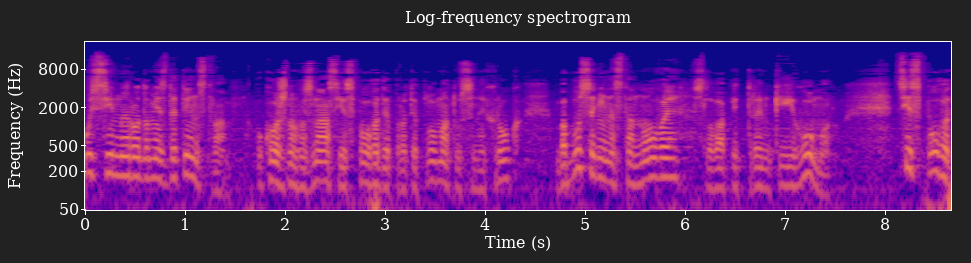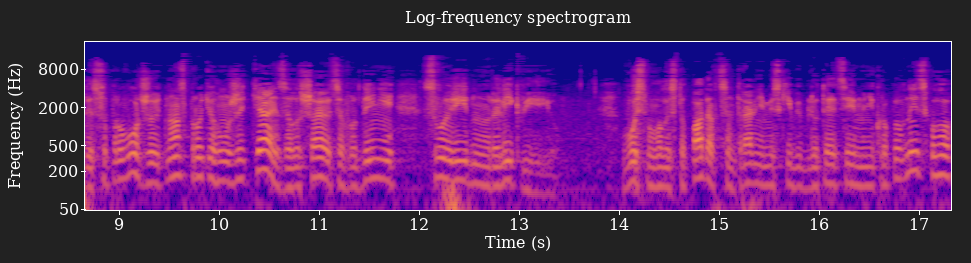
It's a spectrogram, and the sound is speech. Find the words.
Усі ми родом із дитинства. У кожного з нас є спогади про тепло матусиних рук, бабусині настанови, слова підтримки і гумор. Ці спогади супроводжують нас протягом життя і залишаються в родині своєрідною реліквією. 8 листопада в Центральній міській бібліотеці імені Кропивницького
